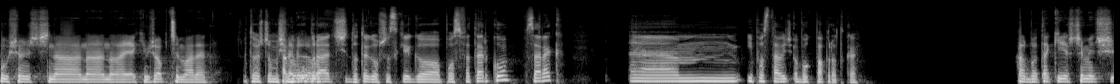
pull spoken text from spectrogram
usiąść na, na, na jakimś obcym, ale To jeszcze musimy Ale ubrać do tego wszystkiego po sweterku w serek em, i postawić obok paprotkę. albo taki jeszcze mieć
